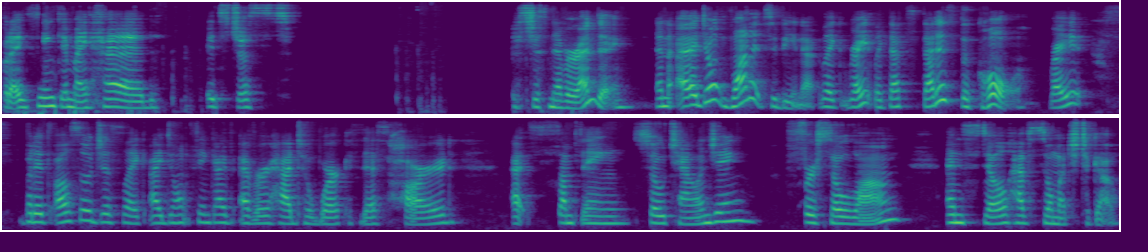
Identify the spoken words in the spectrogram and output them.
But I think in my head, it's just it's just never ending. And I don't want it to be ne- like right? Like that's that is the goal, right? But it's also just like I don't think I've ever had to work this hard at something so challenging for so long and still have so much to go.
